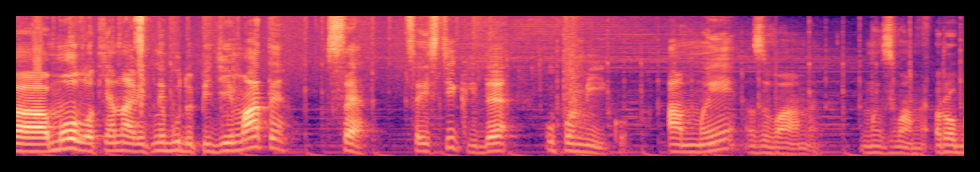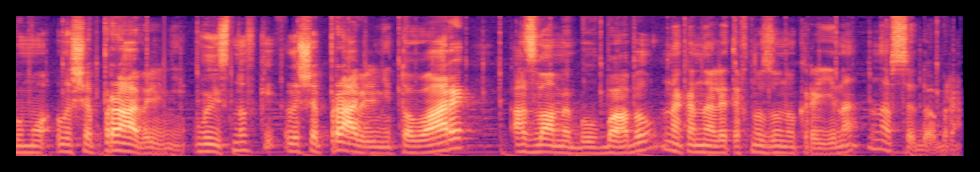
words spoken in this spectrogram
Е, молот я навіть не буду підіймати. Все, цей стік йде у помійку. А ми з вами, ми з вами робимо лише правильні висновки, лише правильні товари А з вами був Бабл на каналі Технозон Україна. На все добре.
